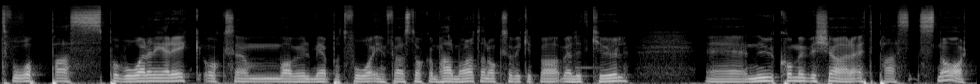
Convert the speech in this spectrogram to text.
två pass på våren Erik och sen var vi väl med på två inför Stockholm halvmaraton också vilket var väldigt kul. Eh, nu kommer vi köra ett pass snart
